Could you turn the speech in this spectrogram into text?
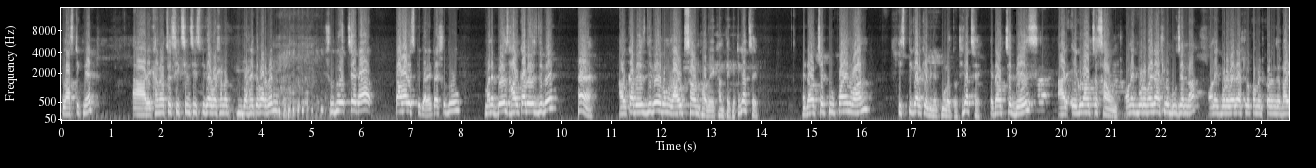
প্লাস্টিক নেট আর এখানে হচ্ছে সিক্স ইঞ্চি স্পিকার বসানো, বসাইতে পারবেন। শুধু হচ্ছে এটা টাওয়ার স্পিকার এটা শুধু মানে বেস হালকা বেস দিবে হ্যাঁ হালকা বেস দিবে এবং লাউড সাউন্ড হবে এখান থেকে, ঠিক আছে? এটা হচ্ছে two point one speaker cabinet মূলত, ঠিক আছে? এটা হচ্ছে বেস আর এগুলা হচ্ছে সাউন্ড অনেক বড় ভাইরা আসলে বুঝেন না, অনেক বড় ভাইরা আসলে কমেন্ট করেন যে, ভাই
